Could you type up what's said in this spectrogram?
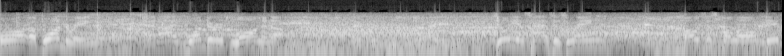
more of wondering, and I've wondered long enough. Julius has his ring. Moses Malone did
